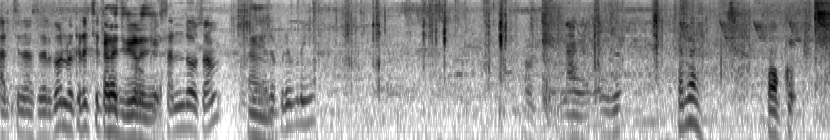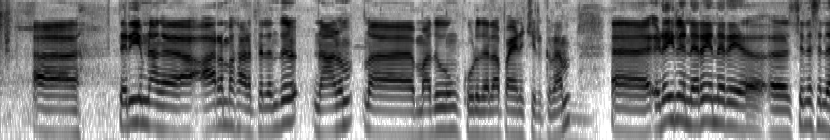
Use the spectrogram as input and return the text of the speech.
அர்ச்சனா சார் ஒன்று கிடைச்சிட்டு, கிடைச்சிட்டு. Okay, சந்தோஷம். எப்படி எப்படிங்க ஓகே நாங்கள் ஓகே. தெரியும். நாங்கள் ஆரம்ப காலத்துலேருந்து நானும் மதுவும் கூடுதலாக பயணிச்சிருக்கிறோம். இடையில நிறைய நிறைய சின்ன சின்ன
